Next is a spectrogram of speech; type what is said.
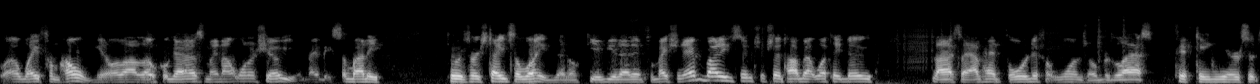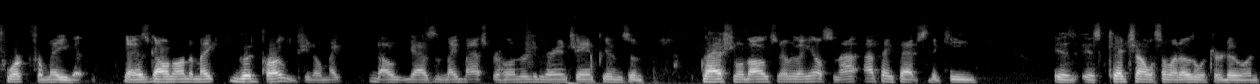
away from home. You know, a lot of local guys may not want to show you. Maybe somebody two or three states away that'll give you that information. Everybody's interested to talk about what they do. Like I say, I've had four different ones over the last 15 years that's worked for me that, that has gone on to make good pros. You know, make dog guys that made master hunters and grand champions and national dogs and everything else. And I, I think that's the key is is catching on with someone who knows what they're doing.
